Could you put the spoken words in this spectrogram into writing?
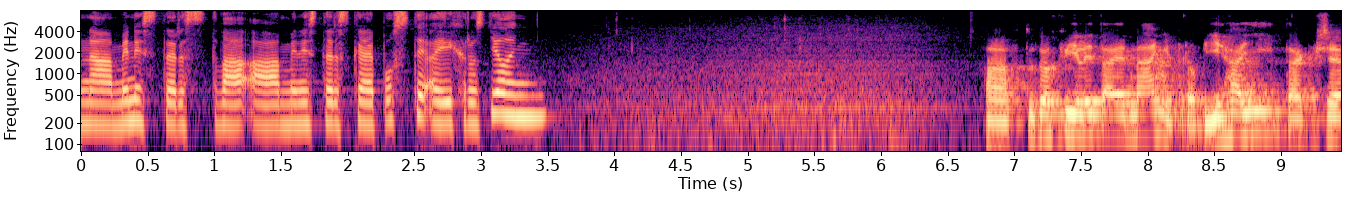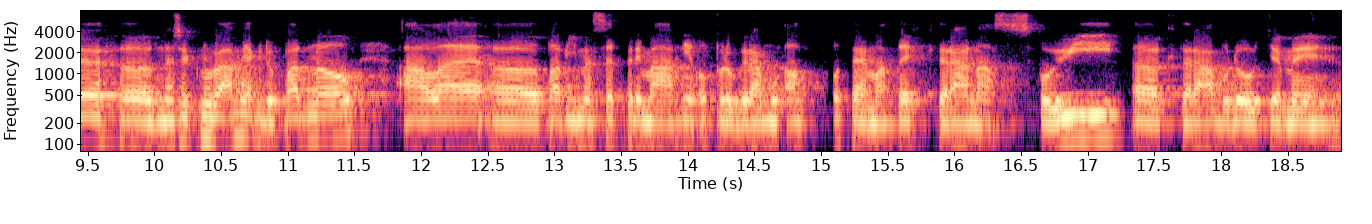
na ministerstva a ministerské posty a jejich rozdělení? V tuto chvíli ta jednání probíhají, takže eh, neřeknu vám, jak dopadnou, ale eh, bavíme se primárně o programu a o tématech, která nás spojují, eh, která budou těmi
